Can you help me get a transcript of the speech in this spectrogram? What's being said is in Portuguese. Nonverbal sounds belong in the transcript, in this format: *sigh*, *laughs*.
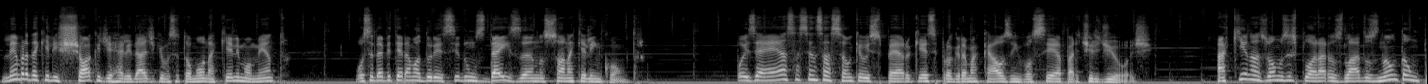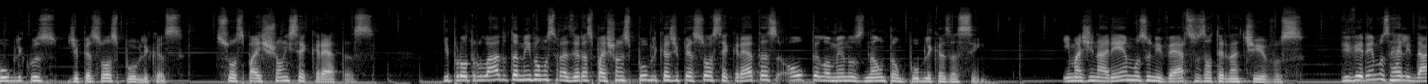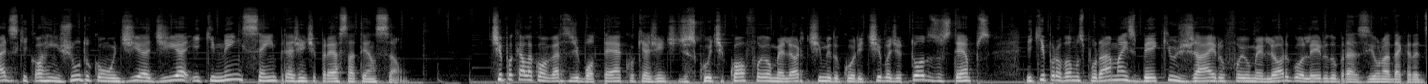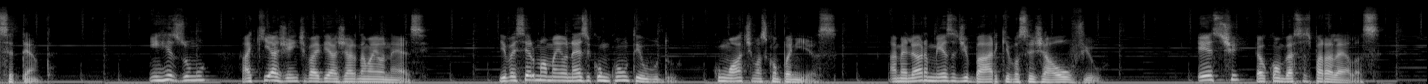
Lembra daquele choque de realidade que você tomou naquele momento? Você deve ter amadurecido uns 10 anos só naquele encontro. Pois é essa sensação que eu espero que esse programa cause em você a partir de hoje. Aqui nós vamos explorar os lados não tão públicos de pessoas públicas, suas paixões secretas, e por outro lado, também vamos trazer as paixões públicas de pessoas secretas ou pelo menos não tão públicas assim. Imaginaremos universos alternativos. Viveremos realidades que correm junto com o dia a dia e que nem sempre a gente presta atenção. Tipo aquela conversa de boteco que a gente discute qual foi o melhor time do Curitiba de todos os tempos e que provamos por A mais B que o Jairo foi o melhor goleiro do Brasil na década de 70. Em resumo, aqui a gente vai viajar na maionese. E vai ser uma maionese com conteúdo, com ótimas companhias. A melhor mesa de bar que você já ouviu. Este é o Conversas Paralelas.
